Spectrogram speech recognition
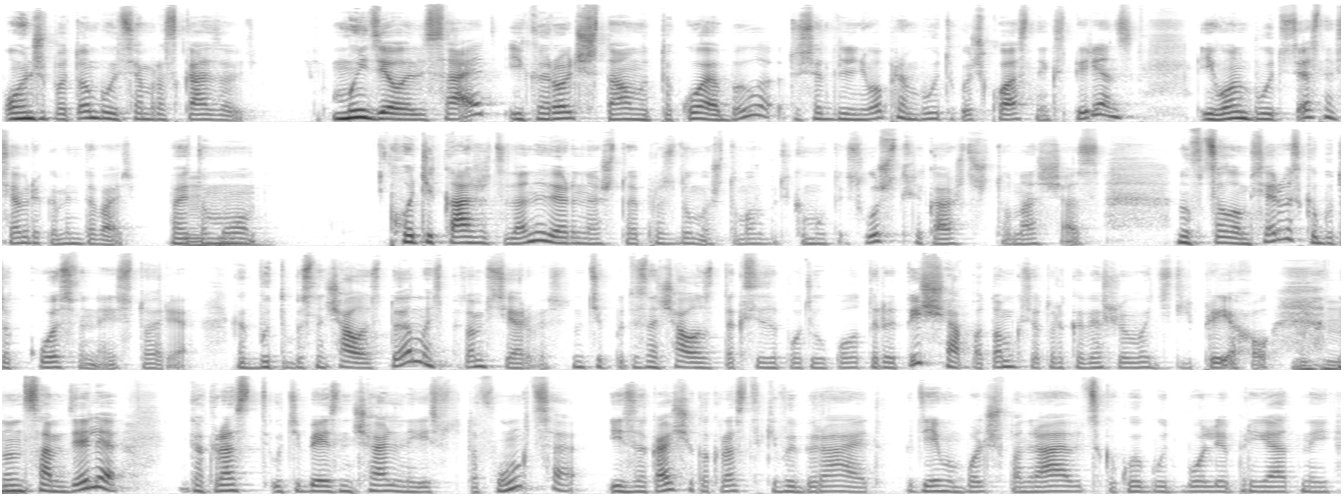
он же потом будет всем рассказывать. Мы делали сайт, и, короче, там вот такое было, то есть это для него прям будет такой очень классный experience, и он будет, естественно, всем рекомендовать. Поэтому uh-huh. Хоть и кажется, да, наверное, что я просто думаю, что, может быть, кому-то из слушателей кажется, что у нас сейчас, ну, в целом сервис как будто косвенная история. Как будто бы сначала стоимость, потом сервис. Ну, типа, ты сначала за такси заплатил полторы тысячи, а потом к тебе только вежливый водитель приехал. Uh-huh. Но на самом деле, как раз у тебя изначально есть эта функция, и заказчик как раз-таки выбирает, где ему больше понравится, какой будет более приятный,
